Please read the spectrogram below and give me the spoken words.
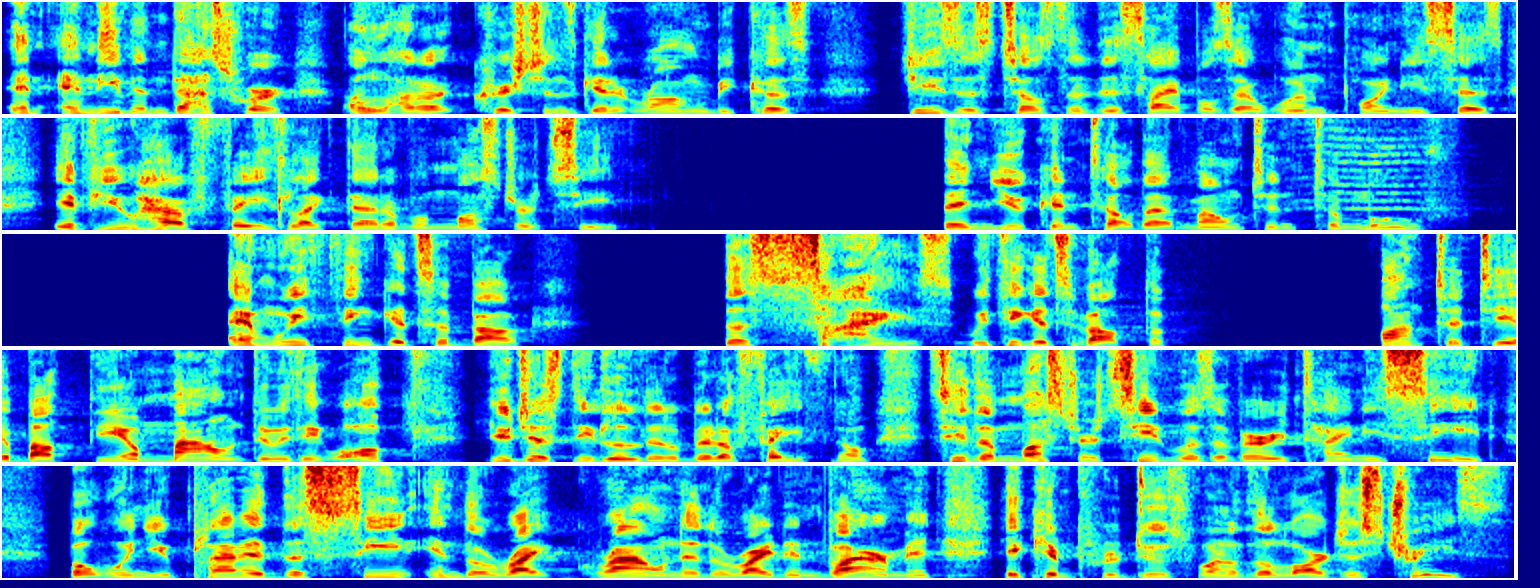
and, and even that's where a lot of Christians get it wrong because Jesus tells the disciples at one point, He says, If you have faith like that of a mustard seed, then you can tell that mountain to move. And we think it's about the size, we think it's about the quantity, about the amount. And we think, well, you just need a little bit of faith. No. See, the mustard seed was a very tiny seed, but when you planted the seed in the right ground, in the right environment, it can produce one of the largest trees.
